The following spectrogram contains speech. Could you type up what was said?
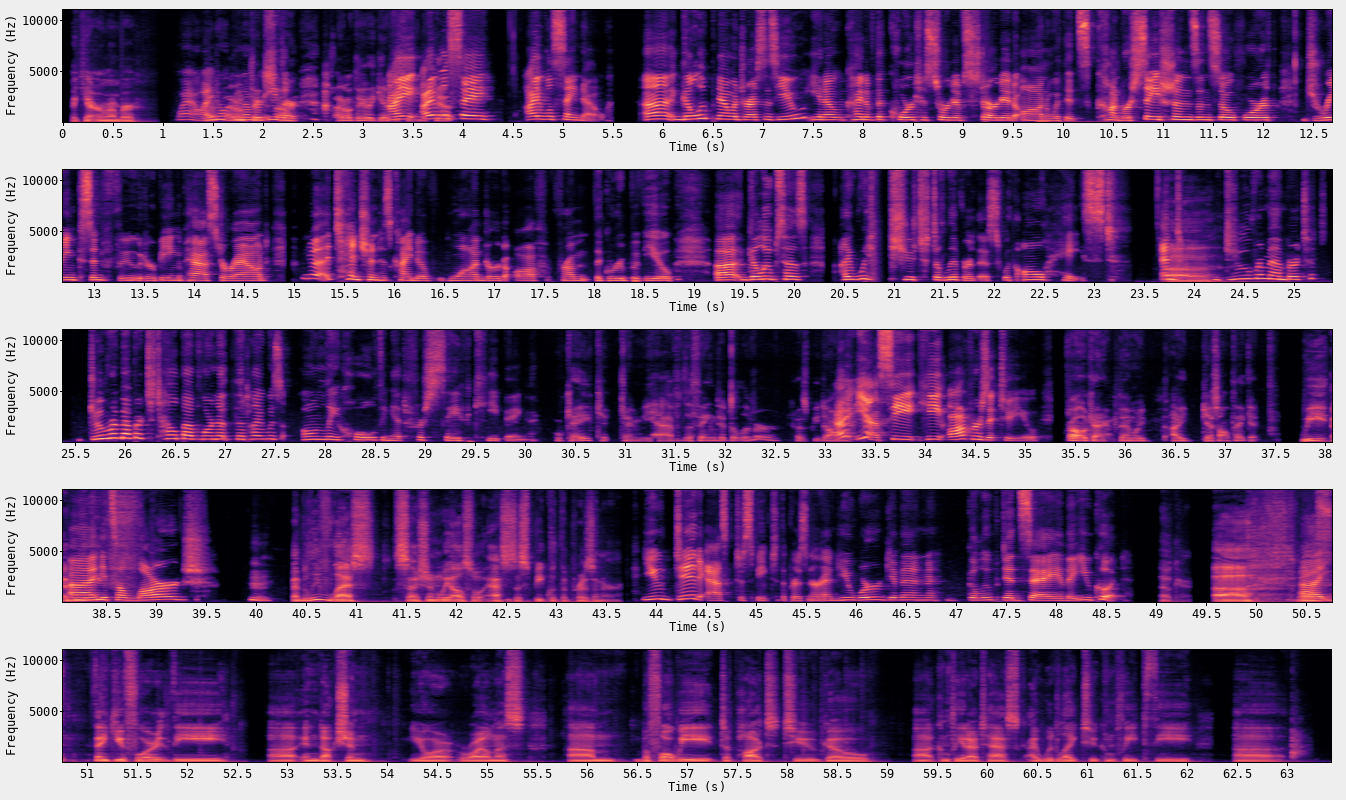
I can't remember. wow, I- I don't, I don't remember think so. either. I don't think they gave. it I, to I will say I will say no. Uh, Galoop now addresses you. You know, kind of the court has sort of started on with its conversations and so forth. Drinks and food are being passed around. Uh, Attention has kind of wandered off from the group of you. Uh, Galoop says, "I wish you to deliver this with all haste, and uh, do remember to do remember to tell Bavlorna that I was only holding it for safekeeping." Okay. Can, can we have the thing to deliver? Because we don't. Uh, yes, he he offers it to you. oh, okay. Then we. I guess I'll take it. we. I Uh, it's a large. I believe last session we also asked to speak with the prisoner. You did ask to speak to the prisoner, and you were given. Galoop did say that you could. Okay. Uh, well, Uh, th- thank you for the uh, induction, Your Royalness. Um, before we depart to go uh, complete our task, I would like to complete the uh,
